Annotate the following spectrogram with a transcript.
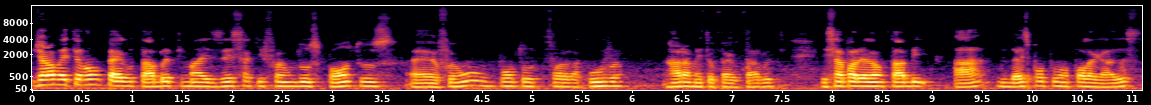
geralmente eu não pego o tablet, mas esse aqui foi um dos pontos, é, foi um ponto fora da curva. Raramente eu pego o tablet. Esse aparelho é um Tab A de 10.1 polegadas.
